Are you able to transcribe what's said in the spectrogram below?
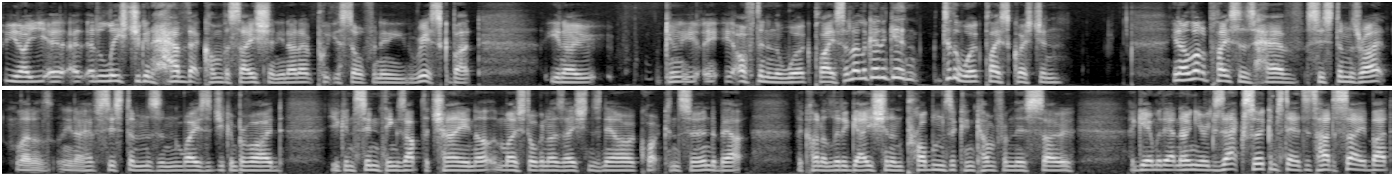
you know, at least you can have that conversation. You know, don't put yourself in any risk, but you know, can, often in the workplace. And look, again to the workplace question you know, a lot of places have systems, right? A lot of, you know, have systems and ways that you can provide, you can send things up the chain. Uh, most organizations now are quite concerned about the kind of litigation and problems that can come from this. So, again, without knowing your exact circumstance, it's hard to say, but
